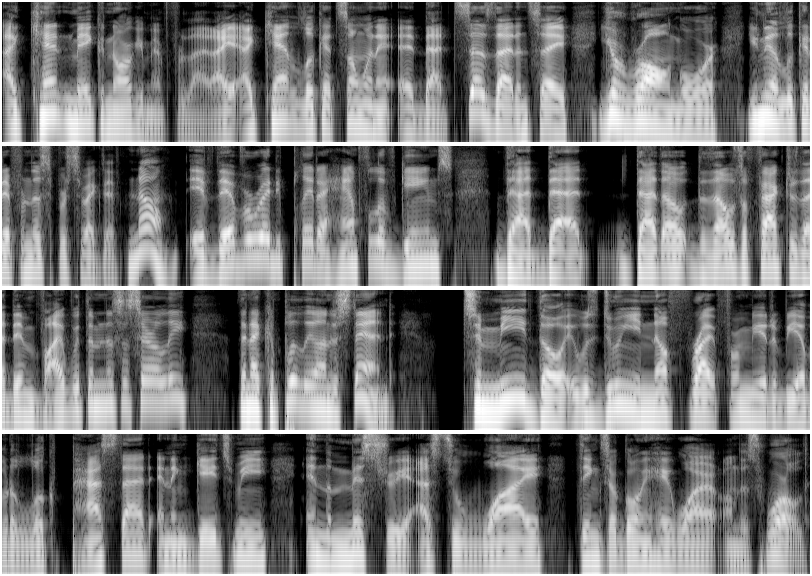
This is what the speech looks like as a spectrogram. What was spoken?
I can't make an argument for that. I, I can't look at someone eh, eh, that says that and say, you're wrong or you need to look at it from this perspective. No, if they've already played a handful of games that that, that, that, that was a factor that didn't vibe with them necessarily, then I completely understand. To me, though, it was doing enough right for me to be able to look past that and engage me in the mystery as to why things are going haywire on this world.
